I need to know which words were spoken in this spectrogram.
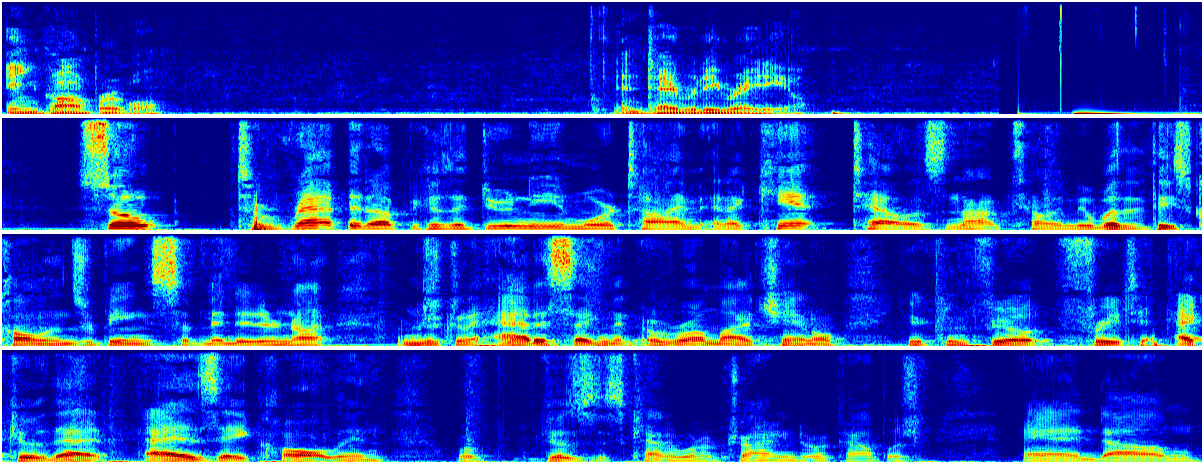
incomparable. Integrity Radio. So to wrap it up, because I do need more time, and I can't tell, it's not telling me whether these call-ins are being submitted or not. I'm just going to add a segment over on my channel. You can feel free to echo that as a call-in, or because it's kind of what I'm trying to accomplish. And um,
